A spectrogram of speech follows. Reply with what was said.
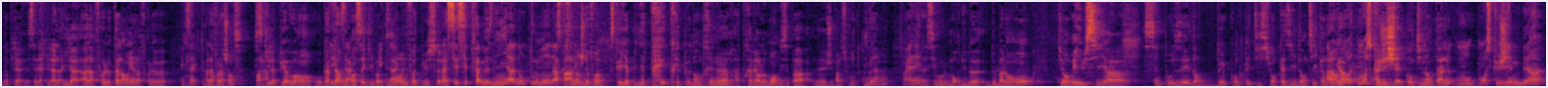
Donc, c'est-à-dire qu'il a, il a à la fois le talent et à la fois, le, Exactement. À la, fois la chance. Ce qu'il a pu avoir au Qatar, vous pensez qu'il va pouvoir une fois de plus. Euh, bah, c'est cette fameuse NIA dont tout le monde a Parce parlé. Que ça marche deux fois? Parce qu'il y, y, a très très peu d'entraîneurs à travers le monde. Pas, je parle sous votre couvert. Hein. Ouais. C'est vous le mordu de, de ballon rond qui ont réussi à s'imposer dans deux compétitions quasi identiques, en tout cas moi, moi, ce que à l'échelle continentale. Moi, moi, ce que j'aime bien,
